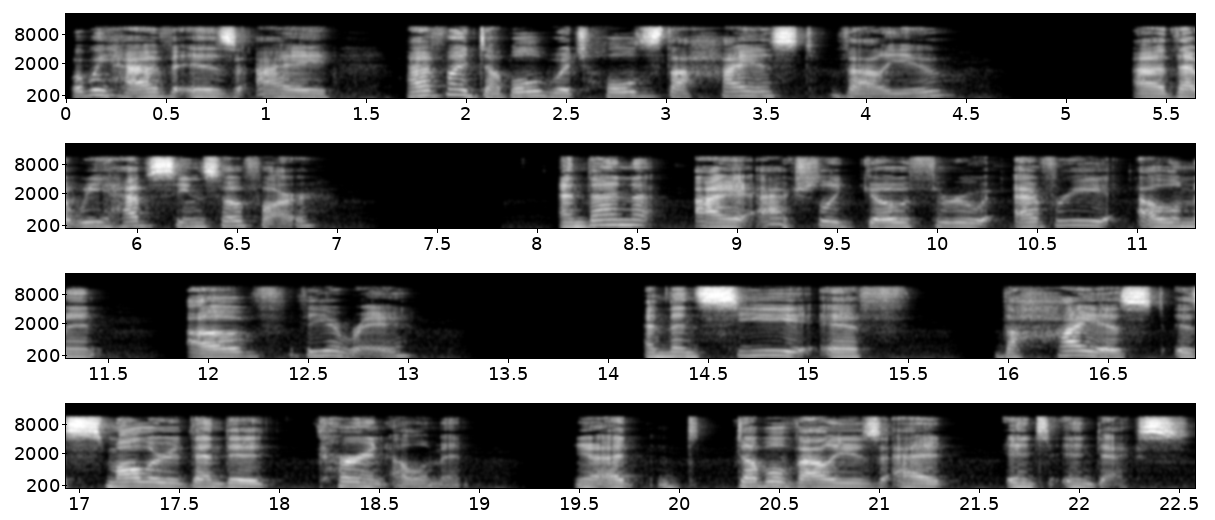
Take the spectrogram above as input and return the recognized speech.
what we have is I have my double, which holds the highest value uh, that we have seen so far. And then I actually go through every element of the array and then see if the highest is smaller than the current element you know, at double values at int index.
